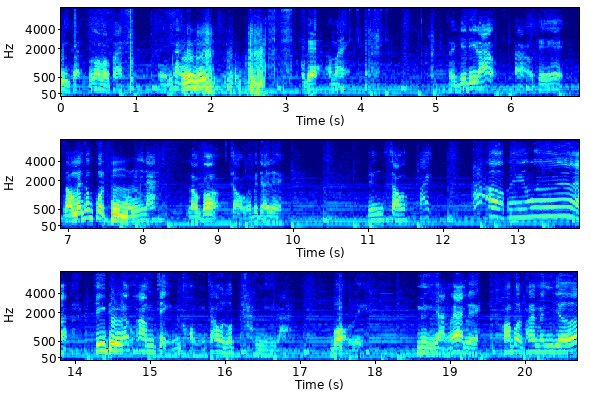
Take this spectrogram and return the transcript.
ตีกันเพื่อความปลอดภัยใส่เข็มขัดโอเค เอาใหม่ ใส่เกียร์ดีแล้ว อ่าโอเค เราไม่ต้องกดปุ่มอันนี้นะ เราก็จะออกรถไปได้เลย หนึ่งสองไปอ้าวออกแล้วอะ จริงๆแล้วความเจ๋งของเจ้ารถคันนี้นะ บอกเลย หนึ่งอย่างแรกเลย ความปลอดภัยมันเยอะ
